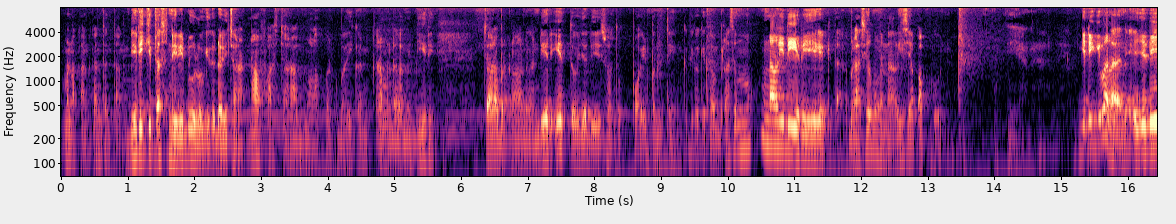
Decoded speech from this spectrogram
menekankan tentang diri kita sendiri dulu gitu. Dari cara nafas cara melakukan kebaikan cara mendalami diri cara berkenalan dengan diri itu jadi suatu poin penting ketika kita berhasil mengenali diri kita berhasil mengenali siapa pun. iya. Jadi gimana nih? Jadi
